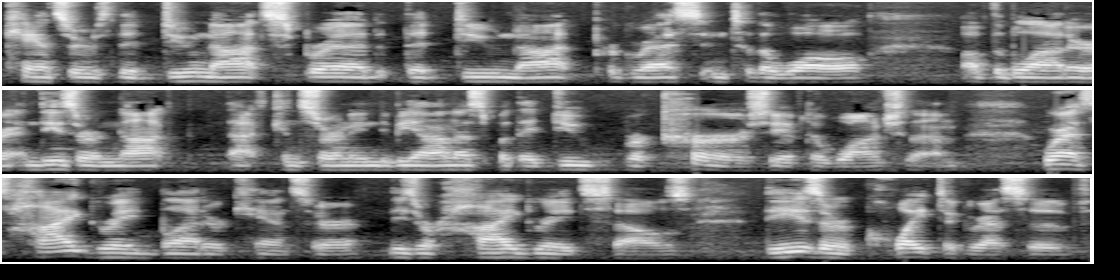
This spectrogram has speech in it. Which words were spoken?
cancers that do not spread, that do not progress into the wall of the bladder. And these are not that concerning to be honest, but they do recur, so you have to watch them. Whereas high grade bladder cancer, these are high grade cells, these are quite aggressive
